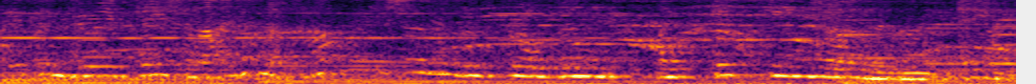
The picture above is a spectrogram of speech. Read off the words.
They've been very patient. I don't know. How many shows has this girl been? Like 15 shows or something. Anyway.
